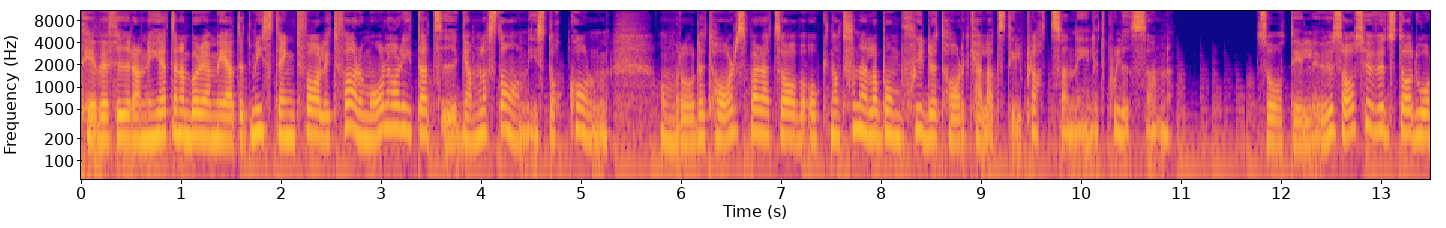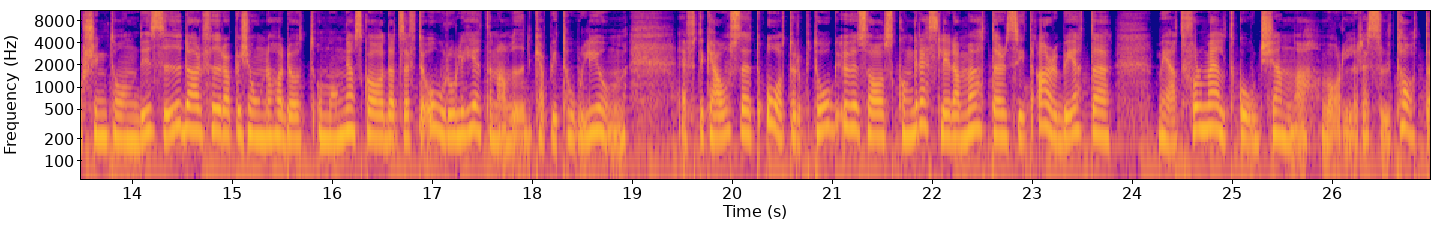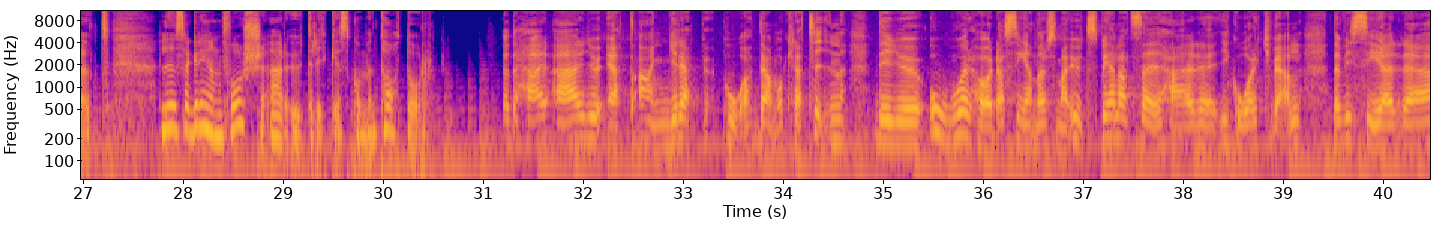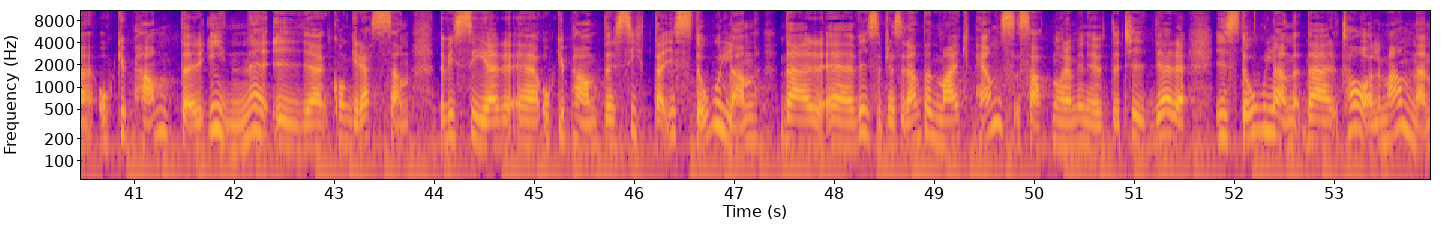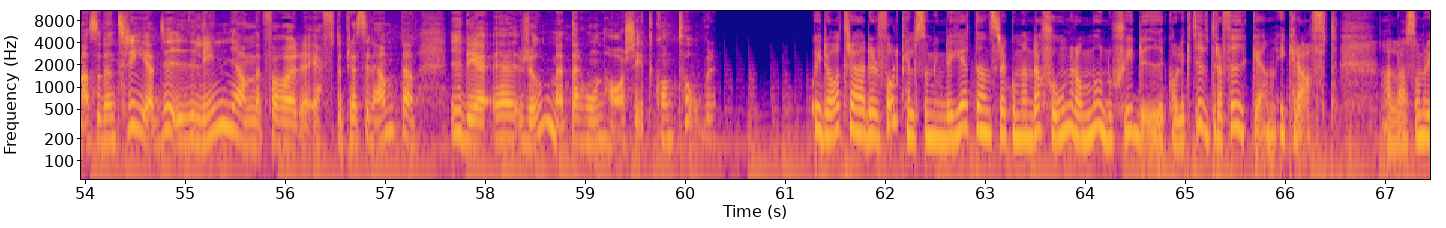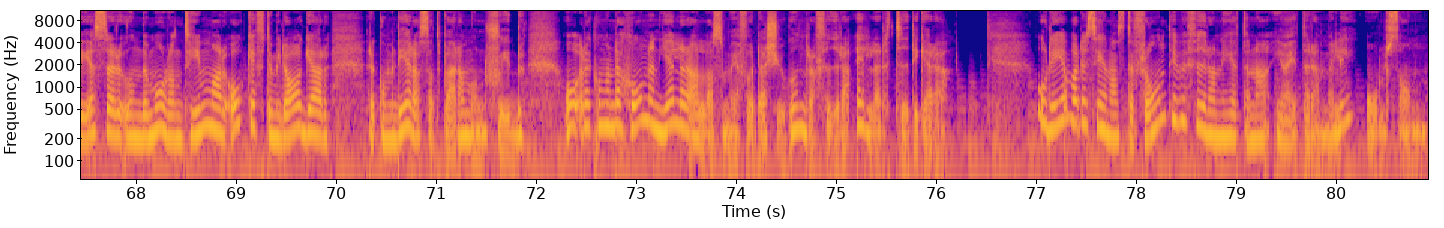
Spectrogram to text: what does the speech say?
TV4-nyheterna börjar med att ett misstänkt farligt föremål har hittats i Gamla stan i Stockholm. Området har spärrats av och nationella bombskyddet har kallats till platsen enligt polisen. Så till USAs huvudstad Washington DC där fyra personer har dött och många skadats efter oroligheterna vid Kapitolium. Efter kaoset återupptog USAs kongressledamöter sitt arbete med att formellt godkänna valresultatet. Lisa Grenfors är utrikeskommentator. Ja, det här är ju ett angrepp på demokratin. Det är ju oerhörda scener som har utspelat sig här eh, igår kväll där vi ser eh, ockupanter inne i eh, kongressen, där vi ser eh, ockupanter sitta i stolen där eh, vicepresidenten Mike Pence satt några minuter tidigare, i stolen där talmannen, alltså den tredje i linjen för eh, efter presidenten, i det eh, rummet där hon har sitt kontor. Och idag träder Folkhälsomyndighetens rekommendationer om munskydd i kollektivtrafiken i kraft. Alla som reser under morgontimmar och eftermiddagar rekommenderas att bära munskydd. Och rekommendationen gäller alla som är födda 2004 eller tidigare. Och det var det senaste från TV4 Nyheterna. Jag heter Emily Olsson.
